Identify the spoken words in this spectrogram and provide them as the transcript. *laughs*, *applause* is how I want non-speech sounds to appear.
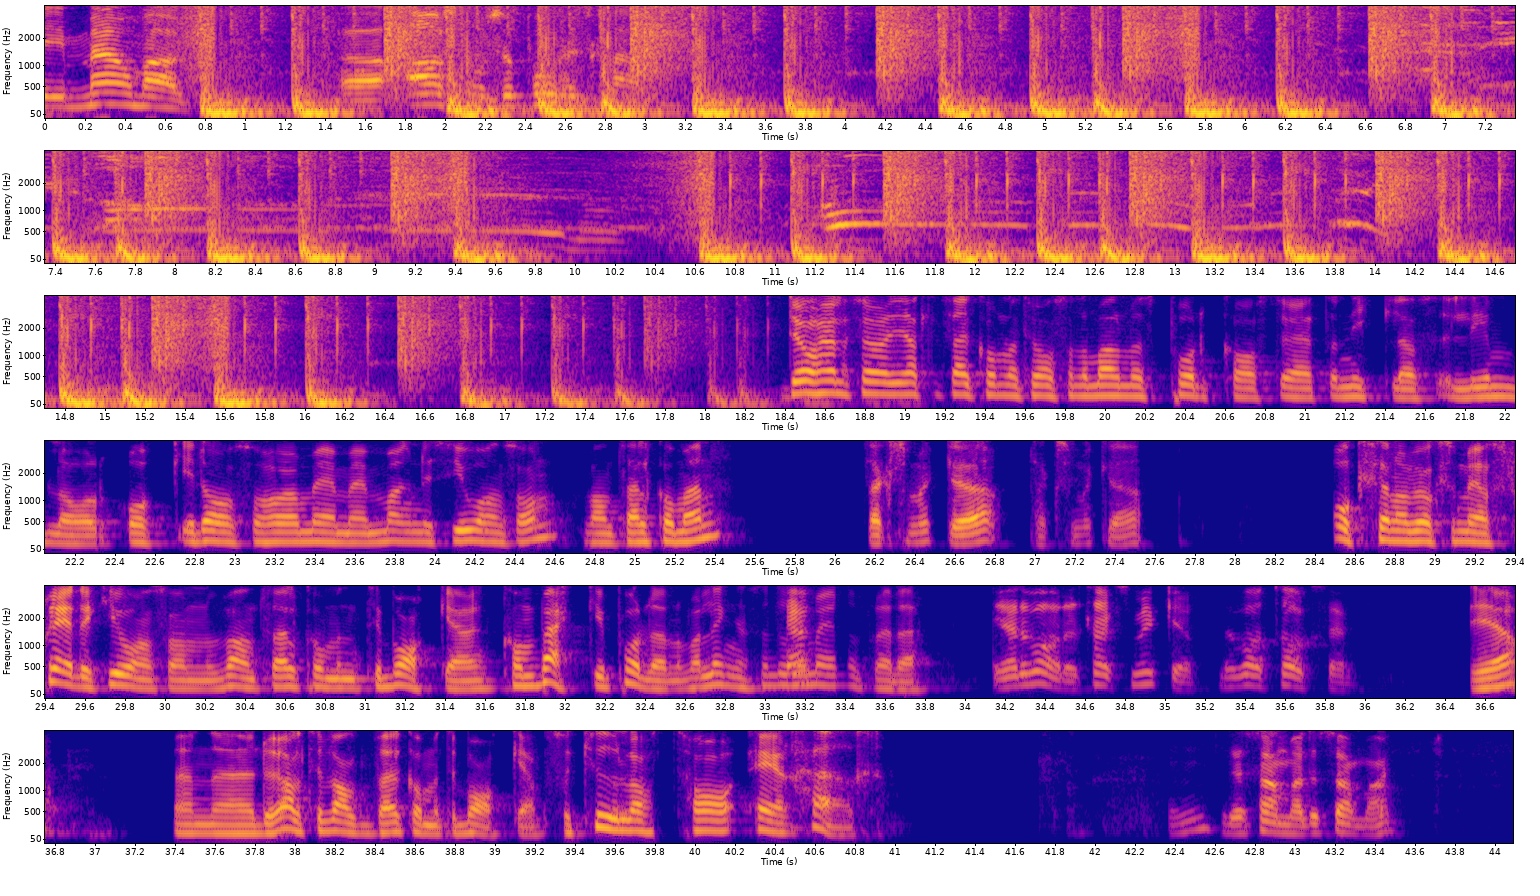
the Malmo uh, Arsenal Supporters Club. Då hälsar jag hjärtligt välkomna till Arsenal Malmös podcast. Jag heter Niklas Lindblad och idag så har jag med mig Magnus Johansson. Varmt välkommen! Tack så mycket! Tack så mycket! Och sen har vi också med oss Fredrik Johansson. Varmt välkommen tillbaka. Comeback i podden. Det var länge sedan du Ja. var med nu Fredde. Ja, det var det. Tack så mycket. Det var ett tag sedan. Ja, men eh, du är alltid varmt välkommen tillbaka. Så kul att ha er här. Mm. Detsamma, detsamma.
